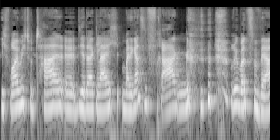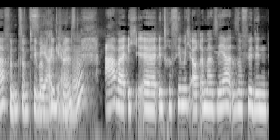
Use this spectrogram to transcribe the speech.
Ich freue mich total, äh, dir da gleich meine ganzen Fragen rüber zu werfen zum Thema sehr Pinterest. Gerne. Aber ich äh, interessiere mich auch immer sehr so für den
